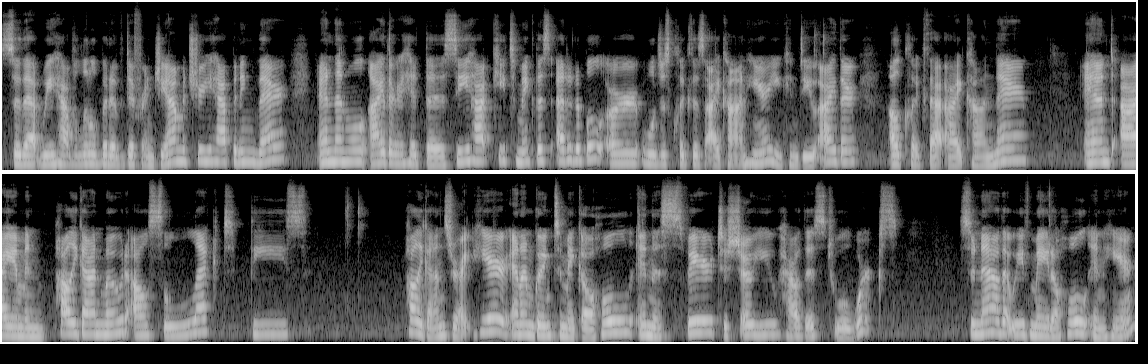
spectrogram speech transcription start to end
so that we have a little bit of different geometry happening there. And then we'll either hit the C hotkey to make this editable or we'll just click this icon here. You can do either. I'll click that icon there. And I am in polygon mode. I'll select these polygons right here and I'm going to make a hole in the sphere to show you how this tool works. So now that we've made a hole in here,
